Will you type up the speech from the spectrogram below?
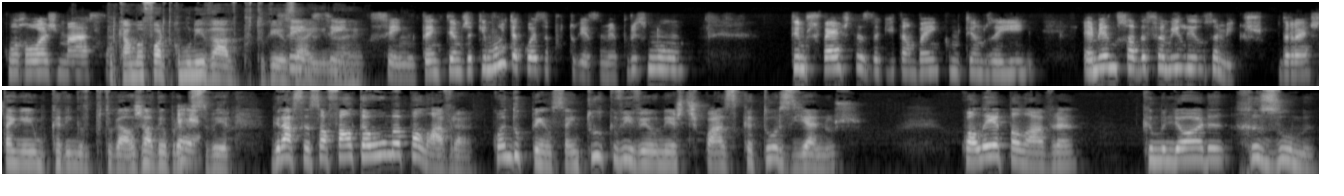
com arroz, massa. Porque há uma forte comunidade portuguesa sim, aí, sim, não é? Sim, tem, temos aqui muita coisa portuguesa mesmo. Por isso não temos festas aqui também, como temos aí. É mesmo só da família e dos amigos. De resto. Tem aí um bocadinho de Portugal, já deu para é. perceber. Graça, só falta uma palavra. Quando pensa em tudo que viveu nestes quase 14 anos, qual é a palavra que melhor resume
